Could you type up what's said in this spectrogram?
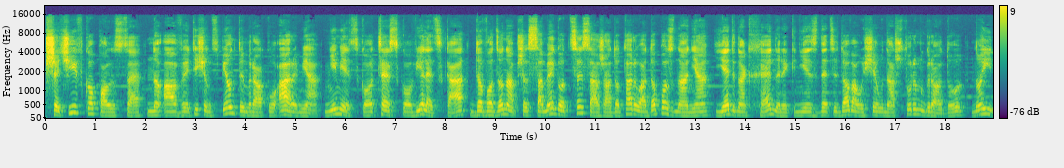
przeciwko Polsce. No a w 1005 roku armia niemiecko-czesko-wielecka dowodzona przez samego cesarza dotarła do Poznania, jednak Henryk nie zdecydował się na szturm grodu, no i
